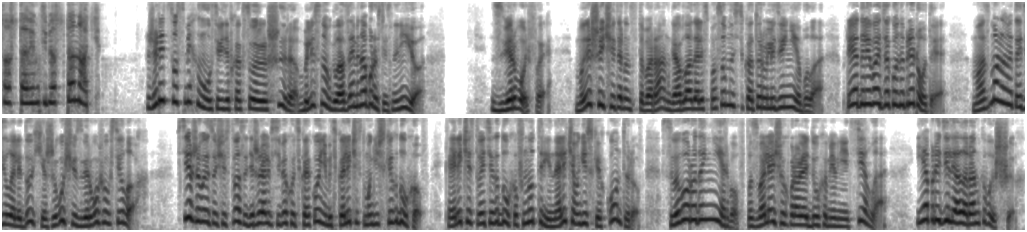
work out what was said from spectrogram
заставим тебя стонать. Жрица усмехнулась, видев, как Сора и Шира, блеснув глазами, набросились на нее. Звервольфы. Высшие 14 ранга обладали способностью, которой у людей не было — преодолевать законы природы. Возможно, это делали духи, живущие в звервольфов в телах. Все живые существа содержали в себе хоть какое-нибудь количество магических духов. Количество этих духов внутри, наличие магических контуров, своего рода нервов, позволяющих управлять духами вне тела, и определяло ранг высших.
